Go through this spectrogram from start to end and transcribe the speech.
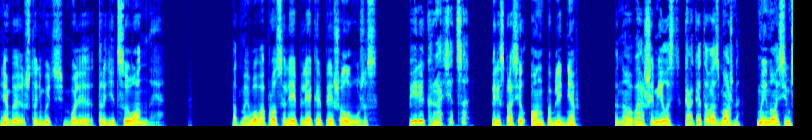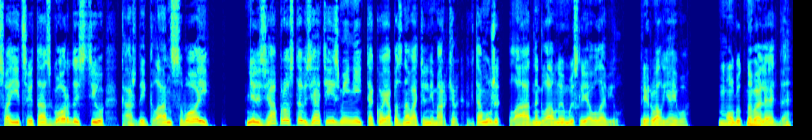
Мне бы что-нибудь более традиционное». От моего вопроса лейб-лекарь пришел в ужас. «Перекраситься?» — переспросил он, побледнев. «Но, ваша милость, как это возможно? Мы носим свои цвета с гордостью, каждый клан свой. Нельзя просто взять и изменить такой опознавательный маркер. К тому же...» «Ладно, главную мысль я уловил прервал я его. Могут навалять, да?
